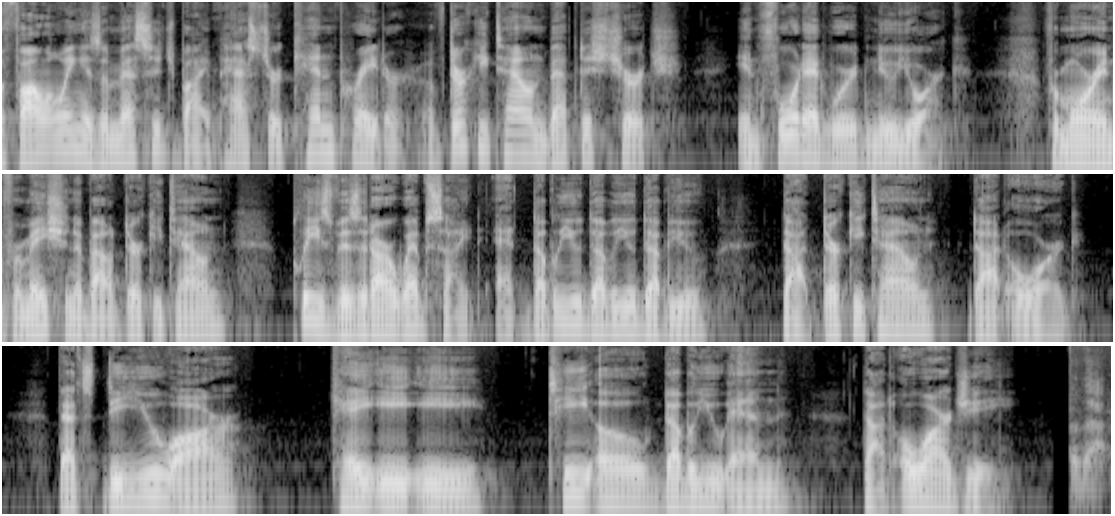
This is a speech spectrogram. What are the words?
The following is a message by Pastor Ken Prater of Durkeetown Baptist Church in Fort Edward, New York. For more information about Durkeetown, please visit our website at www.durkeetown.org. That's D U R K E E T O W N dot O R G. For that.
